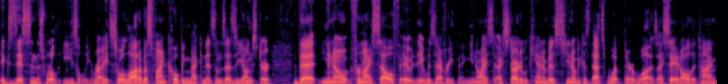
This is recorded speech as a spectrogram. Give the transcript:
exists in this world easily, right? So a lot of us find coping mechanisms as a youngster that, you know, for myself, it, it was everything. You know, I, I started with cannabis, you know, because that's what there was. I say it all the time.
